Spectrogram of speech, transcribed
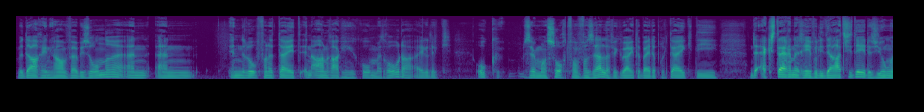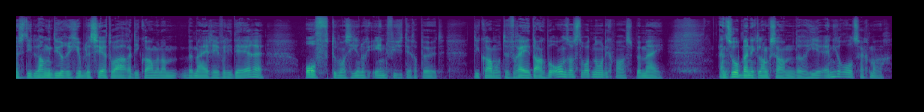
Me daarin gaan verbijzonderen en, en in de loop van de tijd in aanraking gekomen met Roda. Eigenlijk ook zeg maar een soort van vanzelf. Ik werkte bij de praktijk die de externe revalidatie deed. Dus jongens die langdurig geblesseerd waren, die kwamen dan bij mij revalideren. Of toen was hier nog één fysiotherapeut. Die kwam op de vrije dag bij ons als er wat nodig was, bij mij. En zo ben ik langzaam er hier ingerold, zeg maar.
